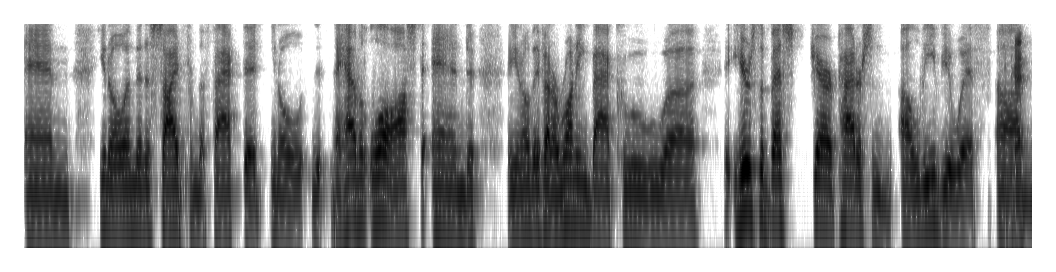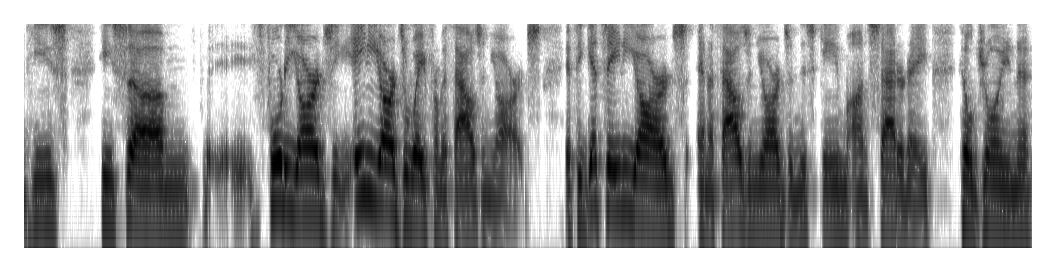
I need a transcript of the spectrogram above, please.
and you know, and then aside from the fact that you know they haven't lost and you know they've got a running back who uh, here's the best Jarrett Patterson I'll leave you with. Um, okay. He's he's um, he's 40 yards, 80 yards away from a thousand yards. If he gets 80 yards and a thousand yards in this game on Saturday, he'll join.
